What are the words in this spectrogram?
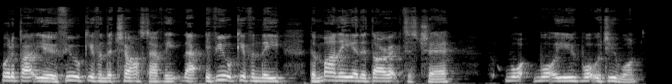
what about you? If you were given the chance to have the that, if you were given the the money and the director's chair, what what are you what would you want?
